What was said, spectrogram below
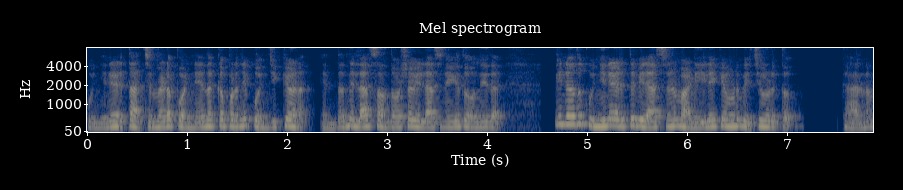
കുഞ്ഞിനെ എടുത്ത് അച്ഛമ്മയുടെ പൊന്നേന്നൊക്കെ പറഞ്ഞ് കൊഞ്ചിക്കുവാണ്. എന്തെന്നില്ലാത്ത സന്തോഷം വിലാസിനേക്ക് തോന്നിയത്. വിനോദ് കുഞ്ഞിനെ എടുത്ത് വിലാസിനെ മടിയിലേക്ക് അങ്ങോട്ട് വെച്ചു കൊടുത്തു. കാരണം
